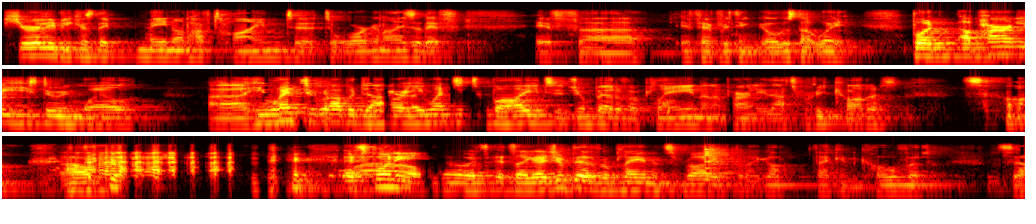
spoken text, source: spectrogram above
purely because they may not have time to to organize it if if uh, if everything goes that way. But apparently he's doing well. Uh, he went to Abu Dhabi, he went to Dubai to jump out of a plane, and apparently that's where he caught it. So Oh, it's Wow. funny, you know, it's, it's like I jumped out of a plane and survived, but I got fucking COVID. So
